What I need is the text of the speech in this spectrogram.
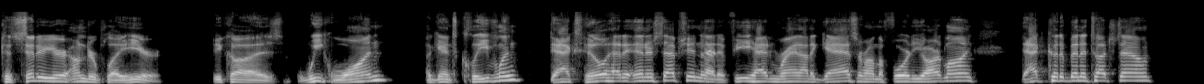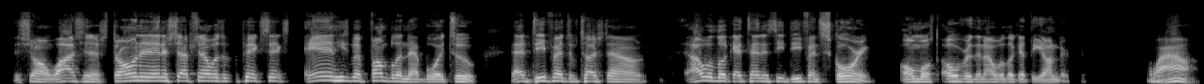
consider your underplay here because week one against Cleveland, Dax Hill had an interception that if he hadn't ran out of gas around the 40 yard line, that could have been a touchdown. Deshaun Washington has thrown an interception that was a pick six, and he's been fumbling that boy too. That defensive touchdown, I would look at Tennessee defense scoring almost over than I would look at the under. Wow.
